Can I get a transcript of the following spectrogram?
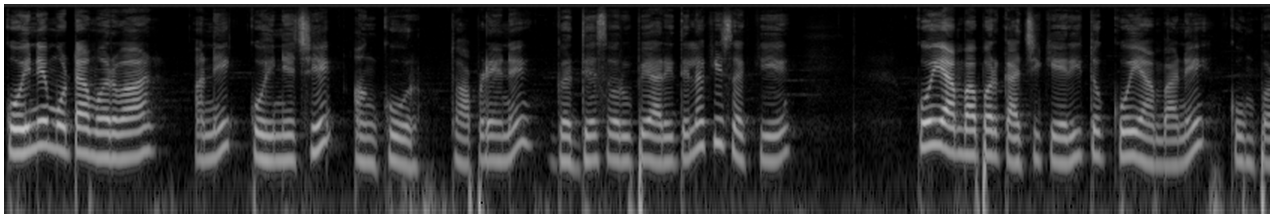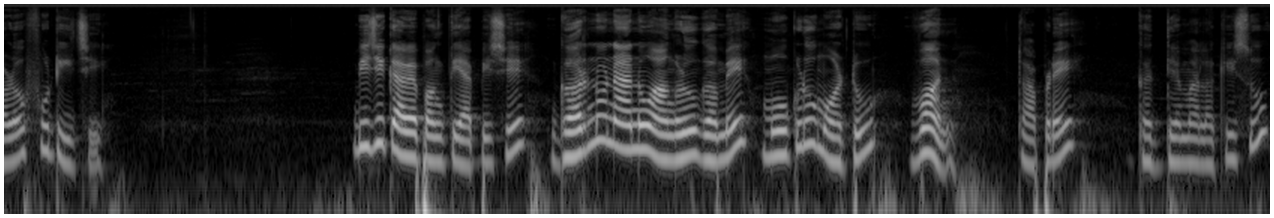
કોઈને મોટા મરવા અને કોઈને છે અંકુર. તો આપણે એને ગદ્ય સ્વરૂપે આ રીતે લખી શકીએ. કોઈ આંબા પર કાચી કેરી તો કોઈ આંબાને કુંપળો ફૂટી છે. બીજી કાવ્ય પંક્તિ આપી છે, ઘરનું નાનું આંગણું ગમે, મોકળું મોટું વન. તો આપણે ગદ્યમાં લખીશું,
